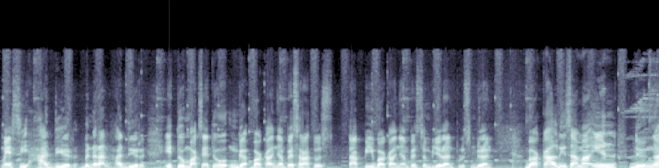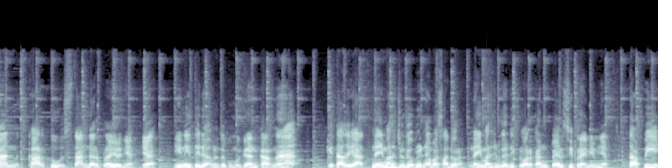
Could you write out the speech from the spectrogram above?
Messi hadir beneran hadir itu maxnya itu nggak bakal nyampe 100 tapi bakal nyampe 99 bakal disamain dengan kartu standar playernya ya. Ini tidak menutup kemungkinan karena kita lihat Neymar juga brand ambassador Neymar juga dikeluarkan versi premiumnya. Tapi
